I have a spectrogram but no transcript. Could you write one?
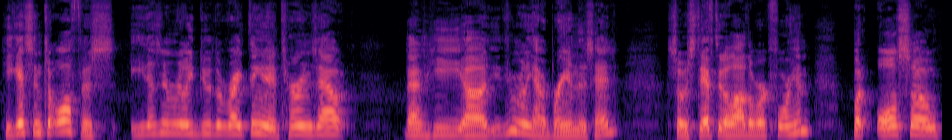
He gets into office, he doesn't really do the right thing, and it turns out that he, uh, he didn't really have a brain in his head, so his staff did a lot of the work for him, but also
